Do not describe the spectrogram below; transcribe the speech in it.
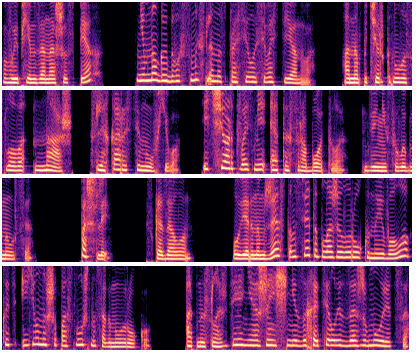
«Выпьем за наш успех?» Немного двусмысленно спросила Севастьянова. Она подчеркнула слово «наш», слегка растянув его. И черт возьми, это сработало. Денис улыбнулся. «Пошли», — сказал он. Уверенным жестом Света положила руку на его локоть, и юноша послушно согнул руку. От наслаждения женщине захотелось зажмуриться.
